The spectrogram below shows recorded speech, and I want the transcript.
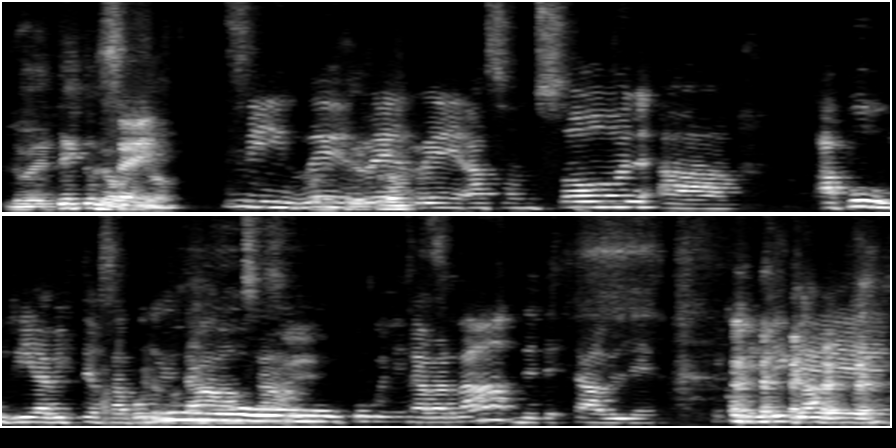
Lo detesto, lo odio. sí, Por re, ejemplo. re, re. A Sonsol, a, a Puglia, ¿viste? O sea, Puglia está, o sea, Uh, Puglia. la verdad, detestable. Eh,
